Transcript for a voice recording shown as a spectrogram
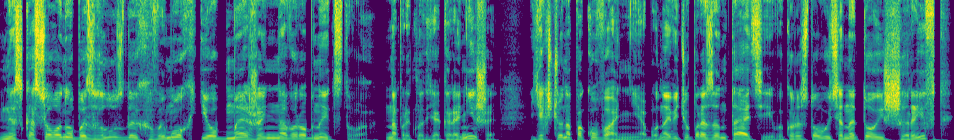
Не скасовано безглуздих вимог і обмежень на виробництво. Наприклад, як і раніше, якщо на пакуванні або навіть у презентації використовується не той шрифт,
